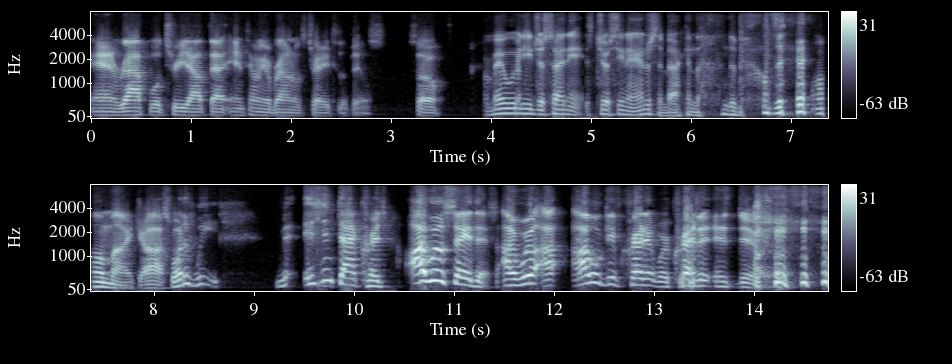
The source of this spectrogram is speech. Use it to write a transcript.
and Rapp will tweet out that Antonio Brown was traded to the Bills. So, or maybe we need Josina, Josina Anderson back in the, the Bills. oh my gosh, what if we? Isn't that crazy? I will say this. I will. I, I will give credit where credit is due.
